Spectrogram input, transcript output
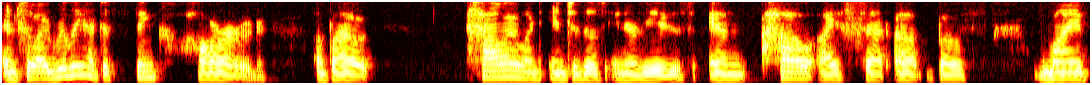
And so I really had to think hard about how I went into those interviews and how I set up both my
